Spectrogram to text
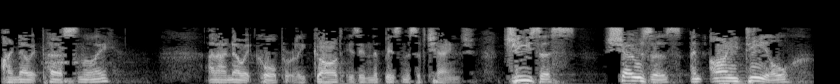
I know it personally. and I know it corporately. God is in the business of change. Jesus shows us an ideal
